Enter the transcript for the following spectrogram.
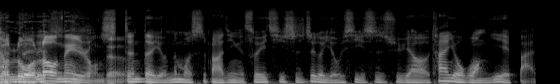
有裸露内容的，真的有那么十八禁的。所以其实这个游戏是需要它有网页版，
